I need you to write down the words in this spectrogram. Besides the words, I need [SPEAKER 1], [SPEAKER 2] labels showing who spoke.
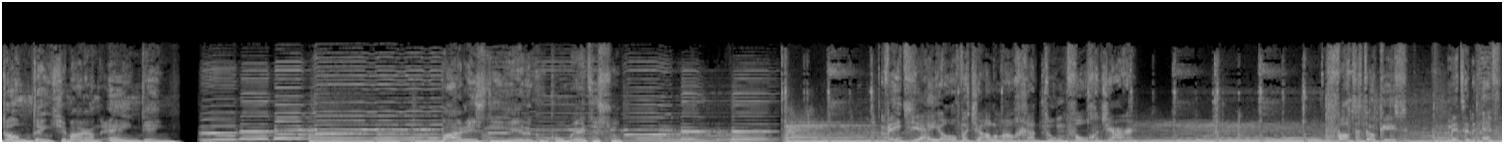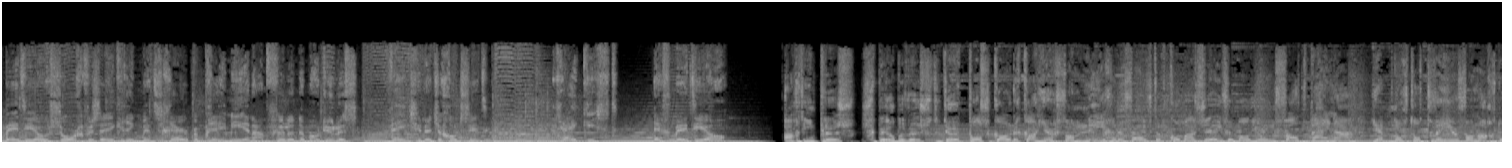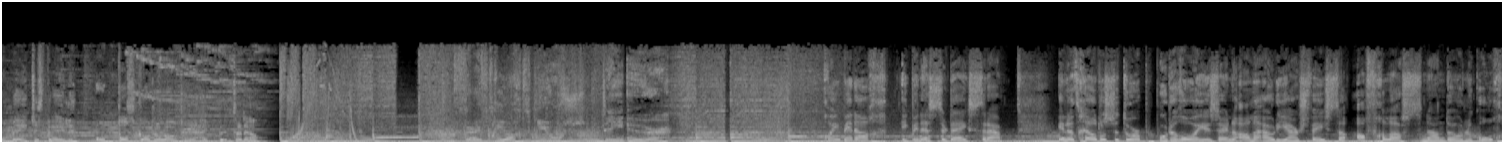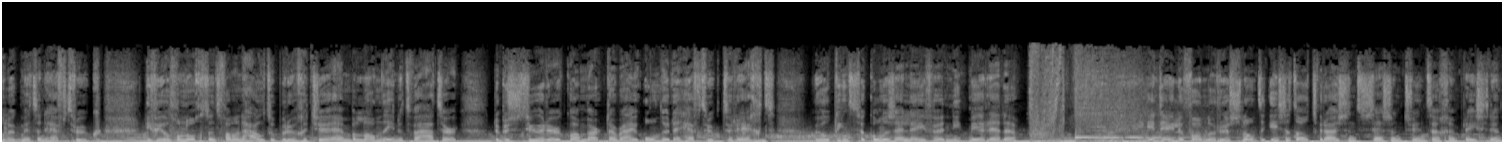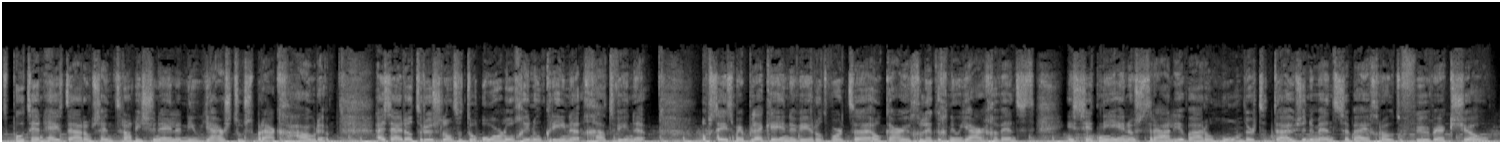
[SPEAKER 1] Dan denk je maar aan één ding. Waar is die heerlijke komertensoep?
[SPEAKER 2] Weet jij al wat je allemaal gaat doen volgend jaar? Wat het ook is, met een FBTO zorgverzekering met scherpe premie en aanvullende modules... weet je dat je goed zit. Jij kiest FBTO.
[SPEAKER 3] 18 plus, speel bewust. De postcode kanjer van 59,7 miljoen valt bijna. Je hebt nog tot twee uur vannacht om mee te spelen op postcodeloterij.nl. 538 Nieuws.
[SPEAKER 4] 3 uur. Goedemiddag, ik ben Esther Dijkstra. In het Gelderse dorp Poederooien zijn alle oudejaarsfeesten afgelast... na een dodelijk ongeluk met een heftruck. Die viel vanochtend van een houten bruggetje en belandde in het water. De bestuurder kwam daarbij onder de heftruck terecht. Hulpdiensten konden zijn leven niet meer redden. In delen van Rusland is het al 2026 en president Poetin heeft daarom zijn traditionele nieuwjaarstoespraak gehouden. Hij zei dat Rusland de oorlog in Oekraïne gaat winnen. Op steeds meer plekken in de wereld wordt eh, elkaar een gelukkig nieuwjaar gewenst. In Sydney in Australië waren honderdduizenden mensen bij een grote vuurwerkshow.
